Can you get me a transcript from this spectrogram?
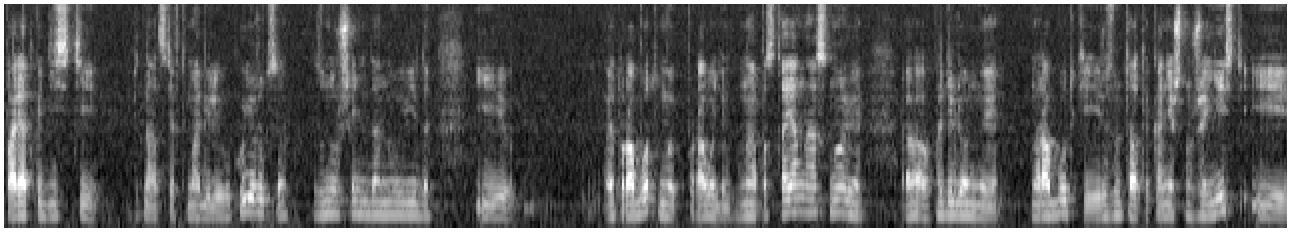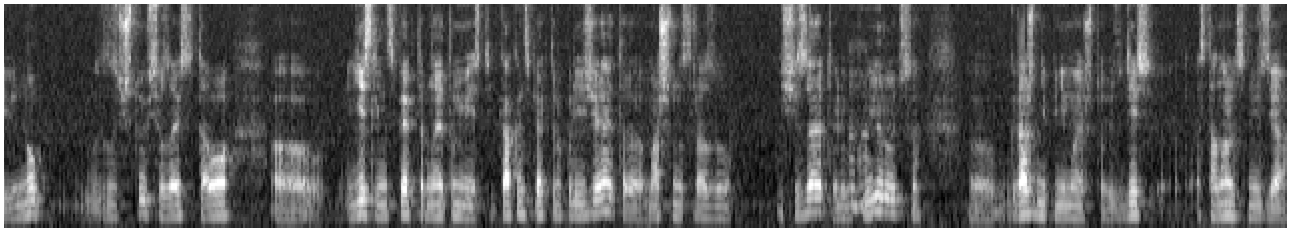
порядка 10 15 автомобилей эвакуируются за нарушение данного вида. И эту работу мы проводим на постоянной основе. Э, определенные наработки и результаты, конечно, уже есть, и, но зачастую все зависит от того, э, есть ли инспектор на этом месте. Как инспектор приезжает, э, машины сразу исчезают или эвакуируются. Угу. Граждане понимают, что здесь останавливаться нельзя.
